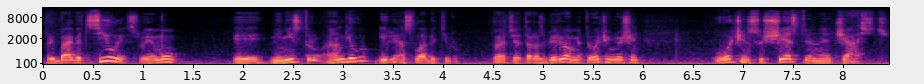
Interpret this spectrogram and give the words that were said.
прибавят силы своему э, министру, ангелу или ослабят его. Давайте это разберем. Это очень-очень очень существенная часть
